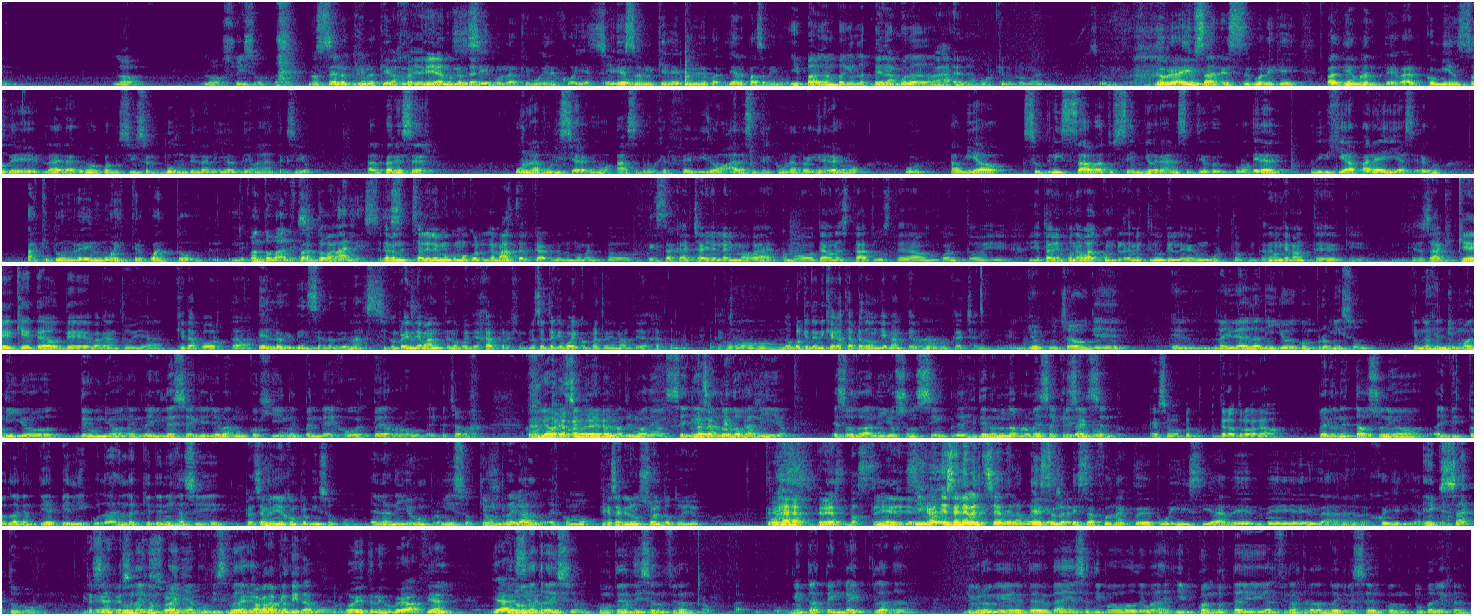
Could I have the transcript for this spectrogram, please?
los, los suizos. No sé, los que, los que, La los que- joyería, no los que- sé. Sí, pues los que mueven joyas. Sí, pues, ellos pues. son los que le ponen, el- ya le pasa lo mismo. Y pagan para que en las Y el amor. películas. Ah, el amor que lo promueve. Sí, No, pero ahí usaban, se supone que para el diamante, para el comienzo de la era como cuando se hizo el boom del anillo del diamante, yo, al parecer, una de la publicidad era como, haz a tu mujer feliz, o hazla sentir como una reina, era como, u- había, se utilizaba a tu señora en el sentido que como era dirigida para ellas, era como, haz que tu hombre demuestre cuánto, ¿Cuánto vales? ¿Cuánto vale? vales? También sale lo mismo como con la Mastercard en un momento. Exacto. ¿Cachai? Es la misma weá, como te da un estatus, te da un cuento y, y está bien, pues una weá completamente inútil, es un gusto. Tener un diamante que, que- o sea, ¿qué, qué te da de bacán en tu vida? ¿Qué te aporta? Es lo que piensan los demás. Si compras un diamante no puedes viajar, por ejemplo. ¿Cierto que podéis comprarte un diamante y viajar también? Como... No, porque tenéis que gastar plata en un diamante, Ah. ¿cachai? Yo he escuchado que el- la idea del anillo de compromiso, que no es el mismo anillo de unión en la iglesia que llevan un cojín, el pendejo el perro, ¿hay cachado? Como que ahora siempre para el matrimonio se llevan los dos anillos, esos dos anillos son simples y tienen una promesa escrita Sí, al centro. Eso, del otro lado. Pero en Estados Unidos hay visto la cantidad de películas en las que tenéis así Pero es el niño de compromiso, po. el anillo de compromiso, que es un regalo, es como... Tiene que salir un sueldo tuyo. Tres. ¿Tres? No sé. Sí, level C de la wea. Eso, esa fue un acto de publicidad de, de la joyería. ¿no? Exacto, po. Exacto, una campaña publicitaria. Una Va a ganar campaña. platita, po. Oye, esto es lo mismo, pero al final ya... Pero es sí, una tradición, como ustedes dicen, al final, mientras tengáis plata, yo creo que te dais ese tipo de weas. Y cuando estáis al final tratando de crecer con tu pareja,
